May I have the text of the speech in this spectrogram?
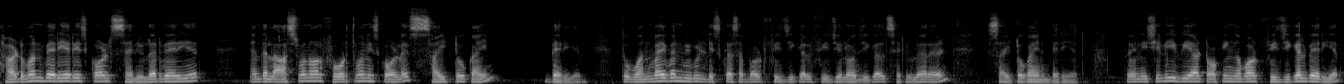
third one barrier is called cellular barrier. And the last one or fourth one is called as cytokine barrier तो one by one we will discuss about physical physiological cellular and cytokine barrier तो initially we are talking about physical barrier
